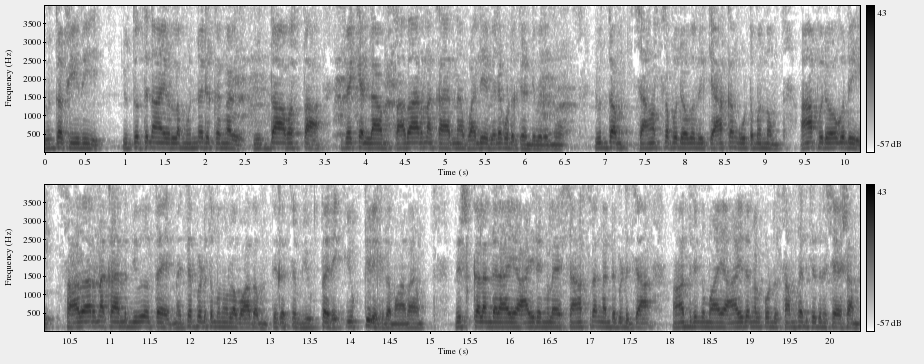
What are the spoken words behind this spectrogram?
യുദ്ധഭീതി യുദ്ധത്തിനായുള്ള മുന്നൊരുക്കങ്ങൾ യുദ്ധാവസ്ഥ ഇവയ്ക്കെല്ലാം സാധാരണക്കാരന് വലിയ വില കൊടുക്കേണ്ടി വരുന്നു. യുദ്ധം ശാസ്ത്ര പുരോഗതിക്ക് ആക്കം കൂട്ടുമെന്നും ആ പുരോഗതി സാധാരണക്കാരന്റെ ജീവിതത്തെ മെച്ചപ്പെടുത്തുമെന്നുള്ള വാദം തികച്ചും യുക്ത യുക്തിരഹിതമാണ്. നിഷ്കളങ്കരായ ആയിരങ്ങളെ ശാസ്ത്രം കണ്ടുപിടിച്ച ആധുനികമായ ആയുധങ്ങൾ കൊണ്ട് സംഹരിച്ചതിന് ശേഷം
